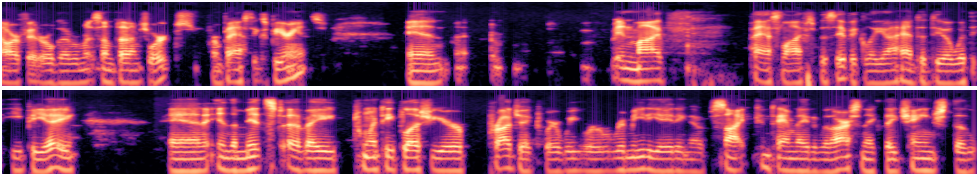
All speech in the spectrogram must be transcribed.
how our federal government sometimes works from past experience. And in my past life specifically, I had to deal with the EPA. And in the midst of a 20 plus year project where we were remediating a site contaminated with arsenic, they changed the,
